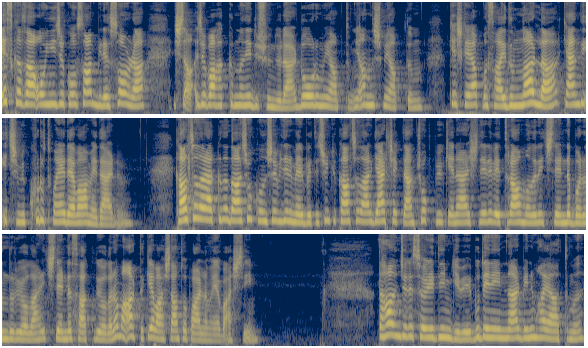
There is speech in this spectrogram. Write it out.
Es kaza oynayacak olsam bile sonra işte acaba hakkımda ne düşündüler, doğru mu yaptım, yanlış mı yaptım, keşke yapmasaydımlarla kendi içimi kurutmaya devam ederdim. Kalçalar hakkında daha çok konuşabilirim elbette. Çünkü kalçalar gerçekten çok büyük enerjileri ve travmaları içlerinde barındırıyorlar, içlerinde saklıyorlar ama artık yavaştan toparlamaya başlayayım. Daha önce de söylediğim gibi bu deneyimler benim hayatımı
